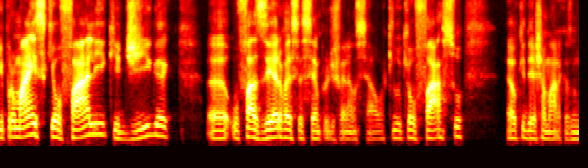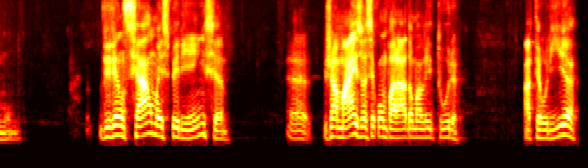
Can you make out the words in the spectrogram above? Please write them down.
E por mais que eu fale, que diga, uh, o fazer vai ser sempre o diferencial. Aquilo que eu faço é o que deixa marcas no mundo. Vivenciar uma experiência uh, jamais vai ser comparado a uma leitura a teoria.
